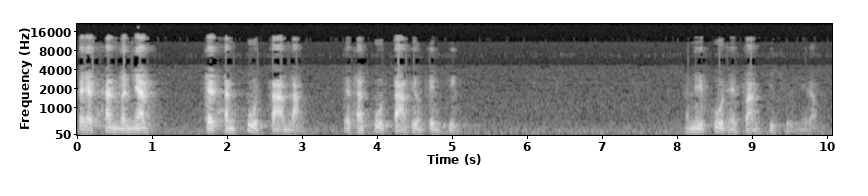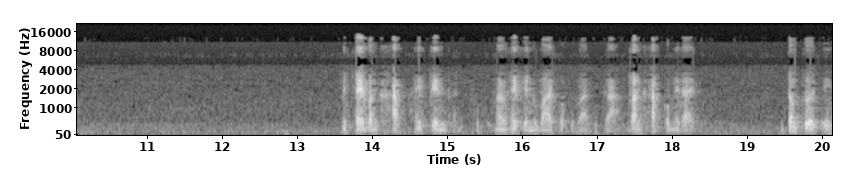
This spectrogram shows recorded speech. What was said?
แต่ท่านบัญญัติแต่ท่านพูดตามหลังแต่ท่านพูดตามที่มันเป็นจริง อันนี้พูดให้ฟังเฉยๆนี่เราไม่ใช่บังคับให้เป็นทุกให้เป็นวาสกุบาสิกา บังคับก็ไม่ได้ ต้องเกิดเอง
